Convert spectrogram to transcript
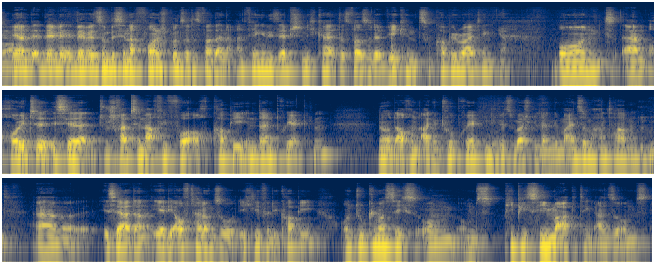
Ja, ja wenn, wir, wenn wir jetzt so ein bisschen nach vorne spulen, so das war deine Anfänge in die Selbstständigkeit, das war so der Weg hin zu Copywriting. Ja. Und ähm, heute ist ja, du schreibst ja nach wie vor auch Copy in deinen Projekten. Ne, und auch in Agenturprojekten, die wir zum Beispiel dann gemeinsam handhaben, mhm. ähm, ist ja dann eher die Aufteilung so, ich liefere die Copy und du kümmerst dich um, ums PPC-Marketing, also ums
